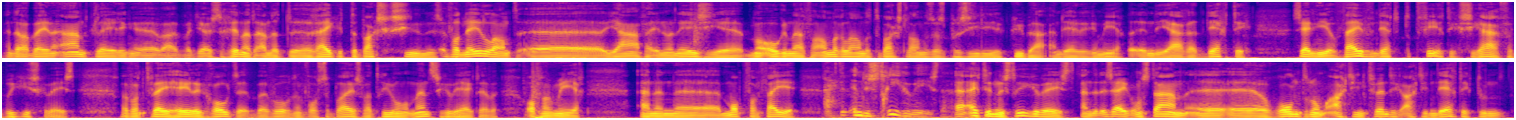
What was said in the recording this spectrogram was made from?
En daarbij een aankleding wat juist herinnert aan de rijke tabaksgeschiedenis van Nederland, Java, Indonesië, maar ook inderdaad van andere landen, tabakslanden zoals Brazilië, Cuba en dergelijke meer. In de jaren 30 zijn hier 35 tot 40 sigarenfabriekjes geweest. Waarvan twee hele grote, bijvoorbeeld een Vosse waar 300 mensen gewerkt hebben, of nog meer. En een uh, mop van Feijen. Echt een industrie geweest, hè? Echt een industrie geweest. En dat is eigenlijk ontstaan uh, uh, rondom 1820, 1830, toen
